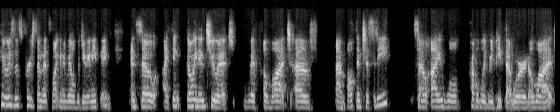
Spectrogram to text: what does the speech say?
who is this person that's not going to be able to do anything? And so I think going into it with a lot of um, authenticity. So I will probably repeat that word a lot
